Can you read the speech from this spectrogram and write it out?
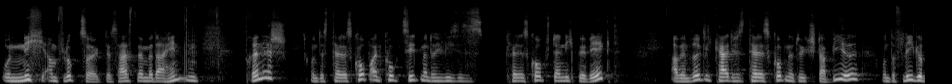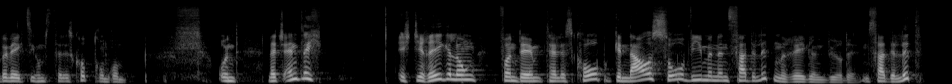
und nicht am Flugzeug. Das heißt, wenn man da hinten drin ist und das Teleskop anguckt, sieht man natürlich, wie sich das Teleskop ständig bewegt. Aber in Wirklichkeit ist das Teleskop natürlich stabil und der Flieger bewegt sich ums Teleskop drumherum. Und letztendlich ist die Regelung von dem Teleskop genauso, wie man einen Satelliten regeln würde. Ein Satellit,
